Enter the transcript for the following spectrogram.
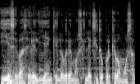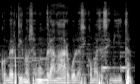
Y ese va a ser el día en que logremos el éxito porque vamos a convertirnos en un gran árbol, así como esa semillita.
